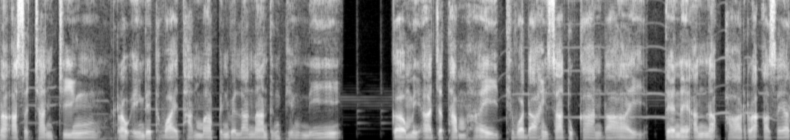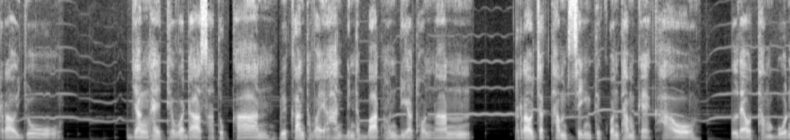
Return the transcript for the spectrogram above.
น่าอัศจรรย์จริง เราเองได้ถวายทานมาเป็นเวลานานถึงเพียงนี้ ก็ไม่อาจจะทำให้เทวดาให้สาธุการได้ แต่ในอันนภาระอาศัยเราอยู่ ยังให้เทวดาสาธุการด้วยการถวายอาหารบิณฑบาตหนเดียวเท่านั้น เราจะทำสิ่งที่ควรทำแก่เขา แล้วทำบุญ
